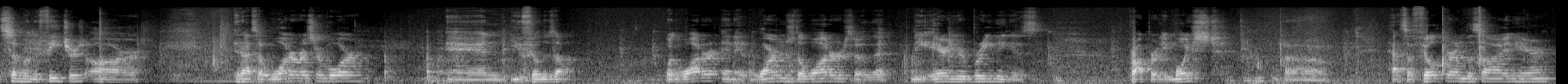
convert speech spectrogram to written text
some of the features are it has a water reservoir and you fill this up with water and it warms the water so that the air you're breathing is properly moist. Uh, has a filter on the side here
